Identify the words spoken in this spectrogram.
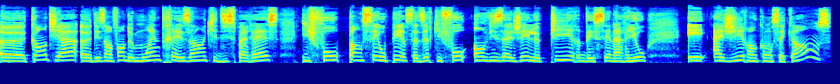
Euh, quand il y a euh, des enfants de moins de 13 ans qui disparaissent, il faut penser au pire, c'est-à-dire qu'il faut envisager le pire des scénarios et agir en conséquence.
